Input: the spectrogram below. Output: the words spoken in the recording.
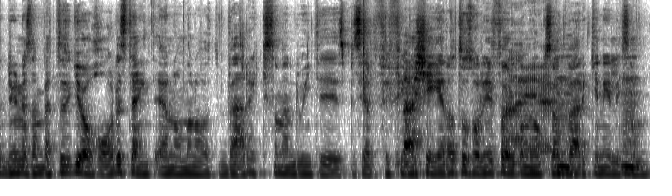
det är ju nästan bättre tycker jag att ha det stängt än om man har ett verk som ändå inte är speciellt finisherat och så. Det förekommer Nej. också att verken är liksom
